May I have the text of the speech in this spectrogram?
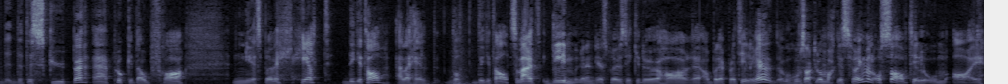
Dette skupet er plukket opp fra nyhetsbrevet Helt digital, eller Helt dot digital, som er et glimrende nyhetsbrev hvis ikke du har eh, abonnert på det tidligere. Hovedsakelig om markedsføring, men også av og til om AI.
